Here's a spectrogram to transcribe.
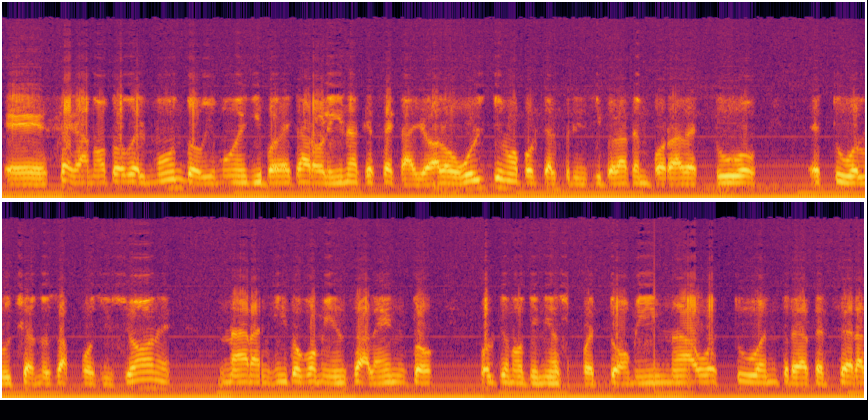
se ganó todo el mundo. Vimos un equipo de Carolina que se cayó a lo último porque al principio de la temporada estuvo estuvo luchando esas posiciones. Naranjito comienza lento porque no tenía pues dominado estuvo entre la tercera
